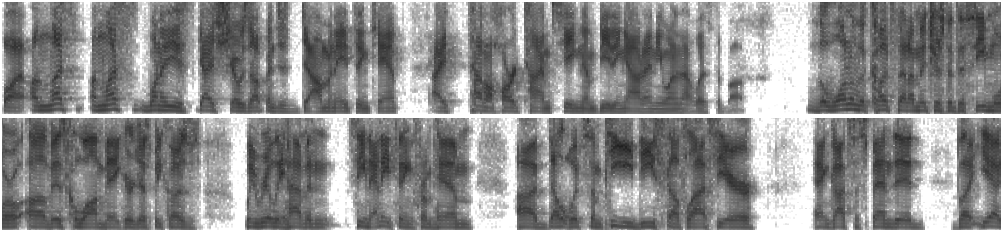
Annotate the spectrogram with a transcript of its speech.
But unless unless one of these guys shows up and just dominates in camp, I have a hard time seeing them beating out anyone in that list above. The one of the cuts that I'm interested to see more of is Kawaan Baker, just because we really haven't seen anything from him. Uh, dealt with some PED stuff last year and got suspended. But yeah,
